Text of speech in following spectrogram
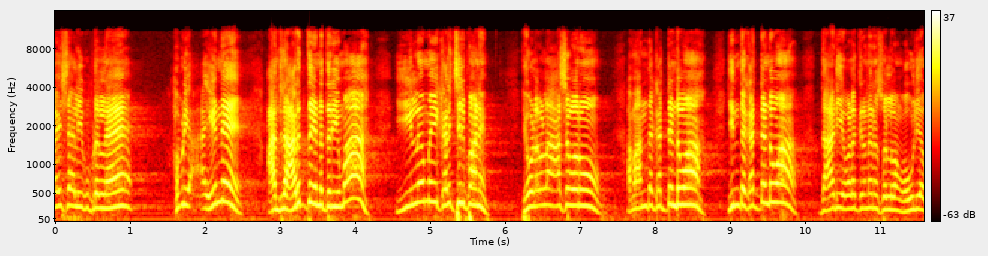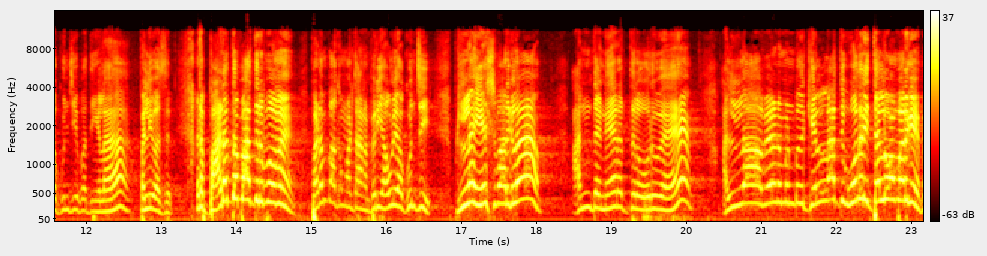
வயசாளி கூப்பிடல? அப்படி என்ன? அதில் அர்த்தம் என்ன தெரியுமா? இளமை கழிச்சிருப்பானே. எவ்வளவெல்லாம் ஆசை வரும். அவன் அந்த கட்டண்டுவான் இந்த கட்டண்டுவான் தாடியை வளர்க்குறேன்னு சொல்லுவாங்க. அவுளியா குஞ்சி பார்த்தீங்களா? பள்ளிவாசல். அட படத்தை பார்த்துட்டு போவேன். படம் பார்க்க மாட்டான் பெரிய அவுளியா குஞ்சி. இப்படிலாம் ஏசுவார்களா? அந்த நேரத்தில் ஒருவன் அல்லாஹ் வேணும் என்பதுக்கு எல்லாத்துக்கும் உதறி தள்ளுவான் பாருங்க.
